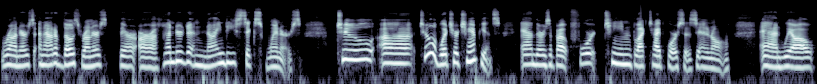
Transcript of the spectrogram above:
runners, and out of those runners, there are 196 winners two uh two of which are champions. And there's about 14 black type horses in all. And we all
